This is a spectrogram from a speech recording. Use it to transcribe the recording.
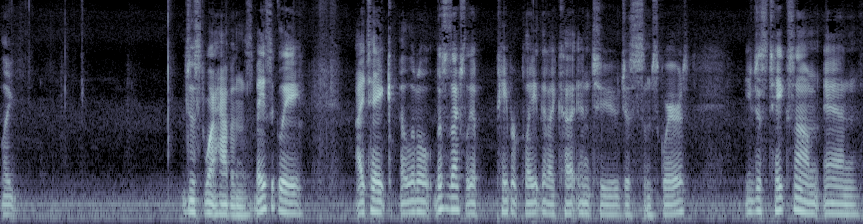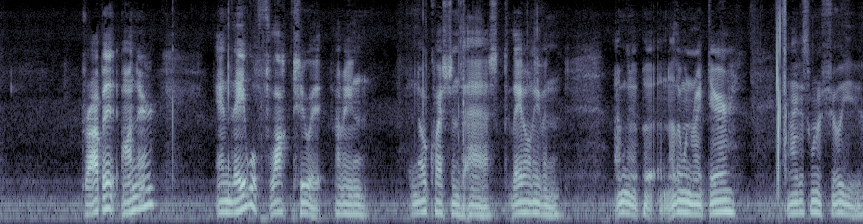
like just what happens. Basically, I take a little, this is actually a paper plate that I cut into just some squares. You just take some and drop it on there and they will flock to it. I mean, no questions asked. They don't even, I'm going to put another one right there and I just want to show you.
